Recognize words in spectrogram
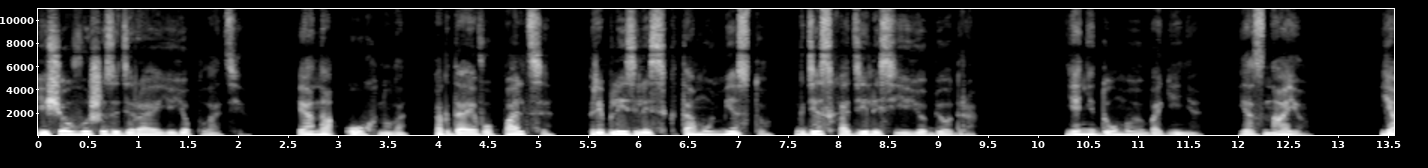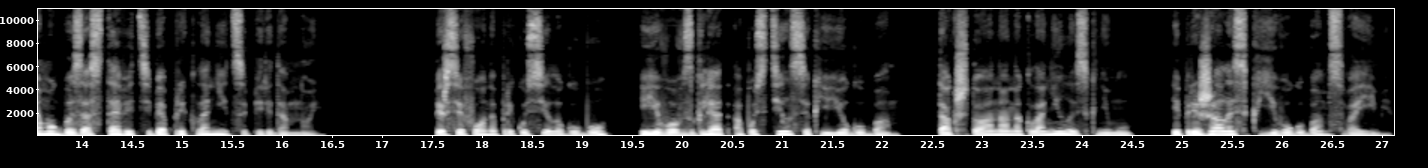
еще выше задирая ее платье, и она охнула, когда его пальцы приблизились к тому месту, где сходились ее бедра. «Я не думаю, богиня, я знаю. Я мог бы заставить тебя преклониться передо мной». Персефона прикусила губу и его взгляд опустился к ее губам, так что она наклонилась к нему и прижалась к его губам своими.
